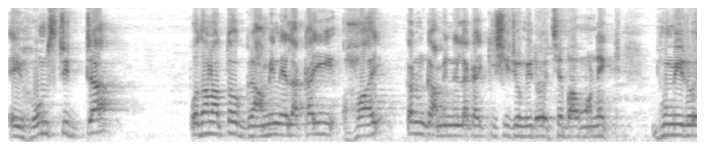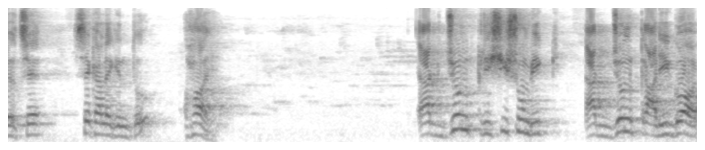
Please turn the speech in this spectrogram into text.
এই হোমস্টিডটা প্রধানত গ্রামীণ এলাকায় হয়, কারণ গ্রামীণ এলাকায় কৃষি জমি রয়েছে বা অনেক ভূমি রয়েছে, সেখানে কিন্তু হয়। একজন কৃষি শ্রমিক, একজন কারিগর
